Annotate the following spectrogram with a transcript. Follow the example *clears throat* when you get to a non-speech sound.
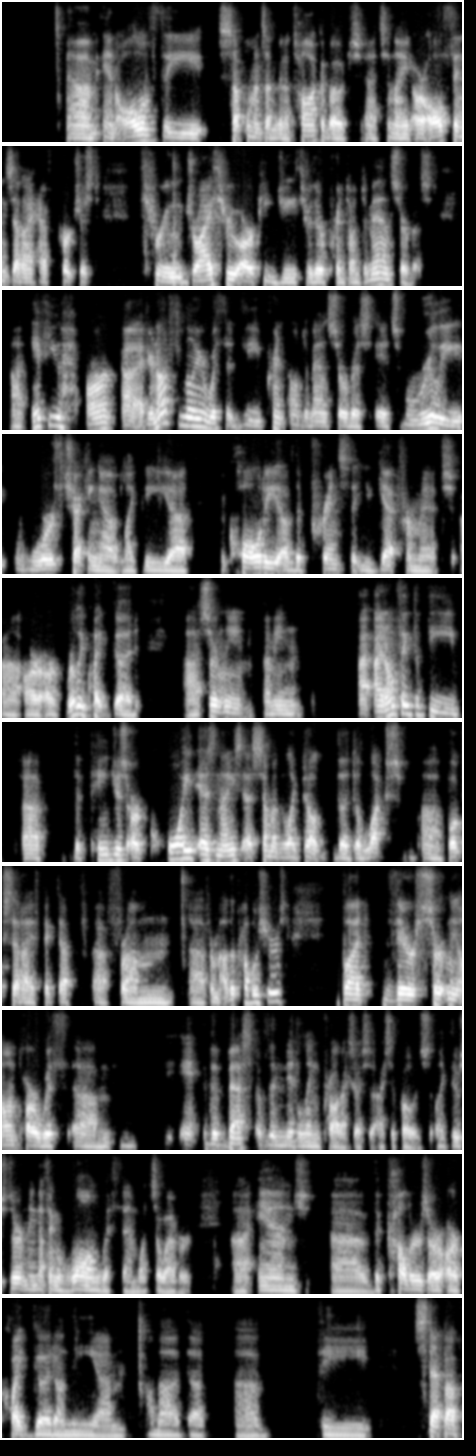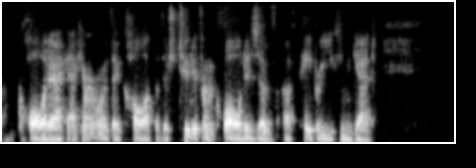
um, and all of the supplements I'm going to talk about uh, tonight are all things that I have purchased through DriveThruRPG through RPG through their print-on-demand service. Uh, if you aren't, uh, if you're not familiar with the, the print-on-demand service, it's really worth checking out. Like the uh, the quality of the prints that you get from it uh, are, are really quite good. Uh, certainly, I mean, I, I, don't think that the the pages are quite as nice as some of the like the, the deluxe uh, books that I've picked up uh, from uh, from other publishers, but they're certainly on par with um, the best of the middling products, I, I, suppose. Like there's certainly nothing wrong with them whatsoever, uh, and uh, the colors are, are quite good on the um, on the the the step up quality. I, I, can't remember what they call it, but there's two different qualities of, of paper you can get.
